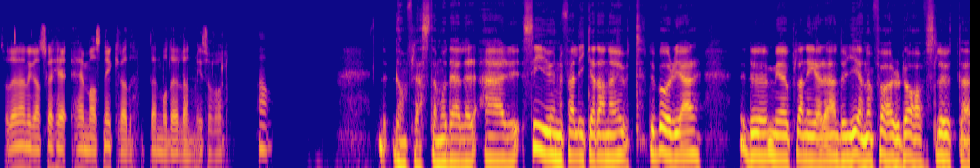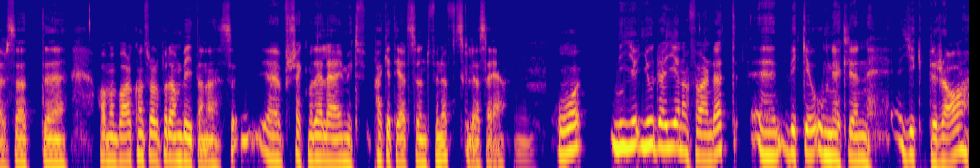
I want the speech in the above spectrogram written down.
Så den är ganska he hemmasnickrad, den modellen i så fall. Ja de flesta modeller är, ser ju ungefär likadana ut. Du börjar du med att planera, du genomför och du avslutar. Så att eh, har man bara kontroll på de bitarna, så, eh, projektmodeller är mitt paketerat sunt förnuft skulle jag säga. Mm. Och ni gjorde det här genomförandet, eh, vilket onekligen gick bra.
